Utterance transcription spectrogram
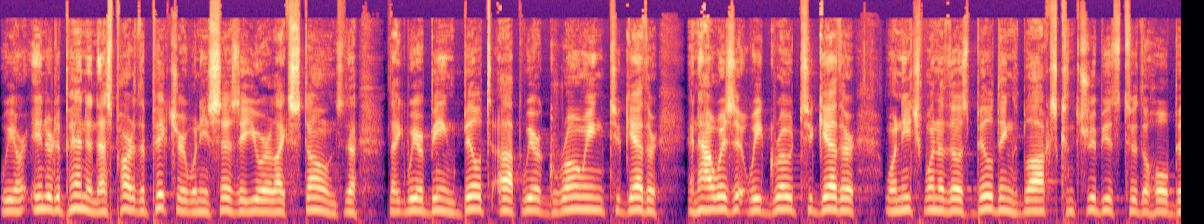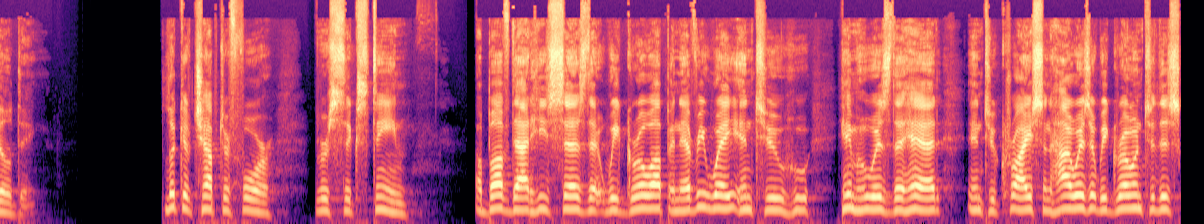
We are interdependent. That's part of the picture when he says that you are like stones, that, like we are being built up. We are growing together. And how is it we grow together when each one of those building blocks contributes to the whole building? Look at chapter 4, verse 16. Above that, he says that we grow up in every way into who him who is the head, into Christ. And how is it we grow into this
